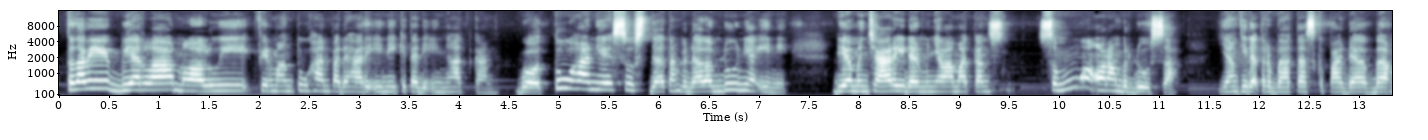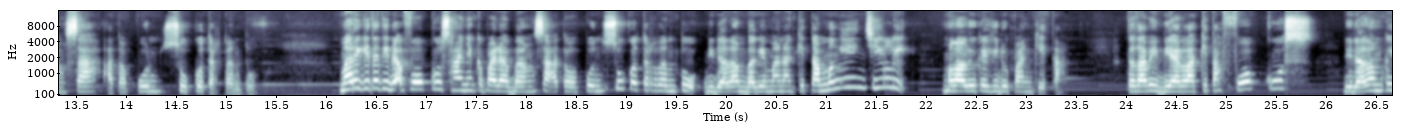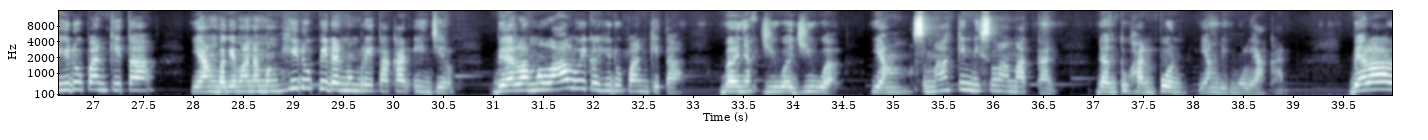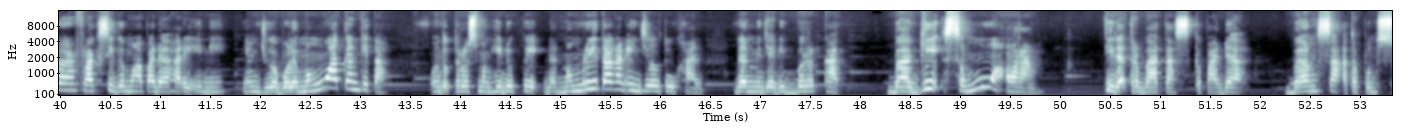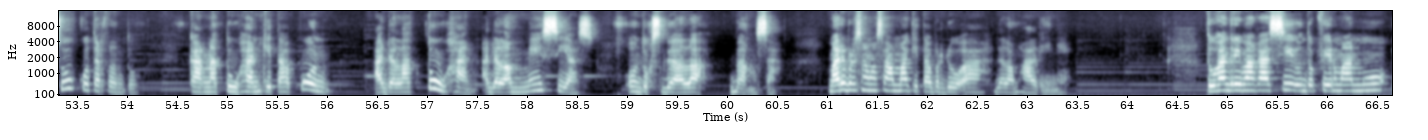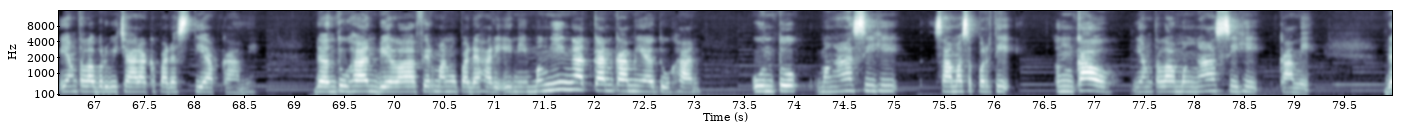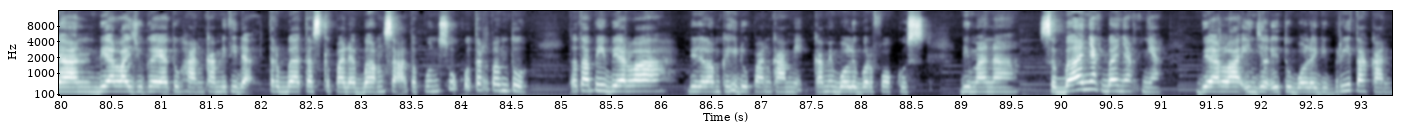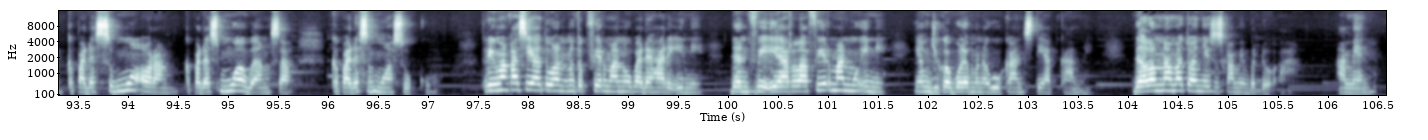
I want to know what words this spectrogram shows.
Tetapi biarlah melalui firman Tuhan pada hari ini kita diingatkan bahwa Tuhan Yesus datang ke dalam dunia ini. Dia mencari dan menyelamatkan semua orang berdosa yang tidak terbatas kepada bangsa ataupun suku tertentu. Mari kita tidak fokus hanya kepada bangsa ataupun suku tertentu di dalam bagaimana kita menginjili melalui kehidupan kita. Tetapi biarlah kita fokus di dalam kehidupan kita yang bagaimana menghidupi dan memberitakan Injil. Biarlah melalui kehidupan kita banyak jiwa-jiwa yang semakin diselamatkan dan Tuhan pun yang dimuliakan. Biarlah refleksi Gema pada hari ini yang juga boleh menguatkan kita untuk terus menghidupi dan memberitakan Injil Tuhan dan menjadi berkat bagi semua orang, tidak terbatas kepada bangsa ataupun suku tertentu, karena Tuhan kita pun adalah Tuhan, adalah Mesias untuk segala bangsa. Mari bersama-sama kita berdoa dalam hal ini. Tuhan terima kasih untuk firman-Mu yang telah berbicara kepada setiap kami. Dan Tuhan, bila firman-Mu pada hari ini mengingatkan kami ya Tuhan, untuk mengasihi sama seperti Engkau yang telah mengasihi kami. Dan biarlah juga ya Tuhan, kami tidak terbatas kepada bangsa ataupun suku tertentu, tetapi biarlah di dalam kehidupan kami, kami boleh berfokus di mana sebanyak-banyaknya biarlah Injil itu boleh diberitakan kepada semua orang, kepada semua bangsa, kepada semua suku. Terima kasih ya Tuhan untuk firman-Mu pada hari ini, dan biarlah firman-Mu ini yang juga boleh meneguhkan setiap kami. Dalam nama Tuhan Yesus kami berdoa. Amin.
